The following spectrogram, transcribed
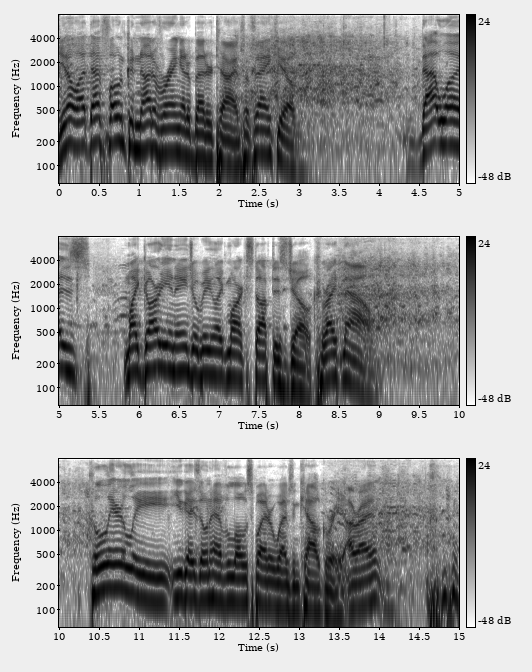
You know what? That phone could not have rang at a better time, so thank you. That was my guardian angel being like, Mark, stop this joke right now. Clearly, you guys don't have low spider webs in Calgary, all right?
